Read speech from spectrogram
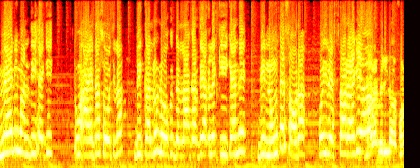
ਮੈਂ ਨਹੀਂ ਮੰਨਦੀ ਹੈਗੀ। ਤੂੰ ਆਏ ਤਾਂ ਸੋਚ ਲੈ ਵੀ ਕੱਲ ਨੂੰ ਲੋਕ ਗੱਲਾਂ ਕਰਦੇ ਅਗਲੇ ਕੀ ਕਹਿੰਦੇ? ਵੀ ਨੂੰਹ ਤੇ ਸਹੁਰਾ ਕੋਈ ਰਿਸ਼ਤਾ ਰਹਿ ਗਿਆ। ਨਾਲੇ ਮੇਰੀ ਗੱਲ ਸੁਣ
